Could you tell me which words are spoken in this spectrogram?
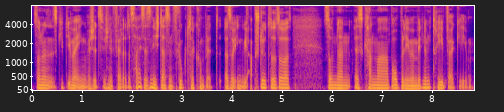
sondern es gibt immer irgendwelche Zwischenfälle. Das heißt jetzt nicht, dass ein Flugzeug komplett, also irgendwie abstürzt oder sowas, sondern es kann mal Probleme mit einem Triebwerk geben.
